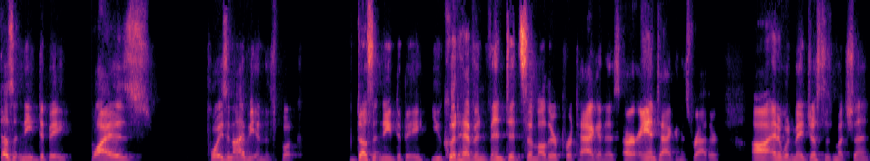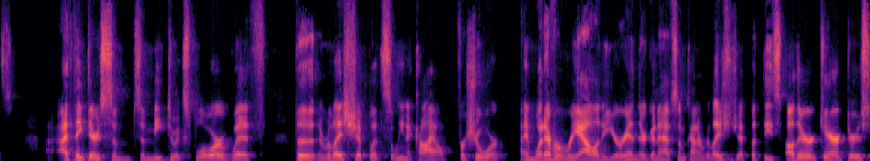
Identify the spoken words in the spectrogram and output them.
Doesn't need to be. Why is Poison Ivy in this book? Doesn't need to be. You could have invented some other protagonist or antagonist rather, uh, and it would have made just as much sense. I think there's some some meat to explore with the, the relationship with Selina Kyle for sure. And whatever reality you're in, they're going to have some kind of relationship. But these other characters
